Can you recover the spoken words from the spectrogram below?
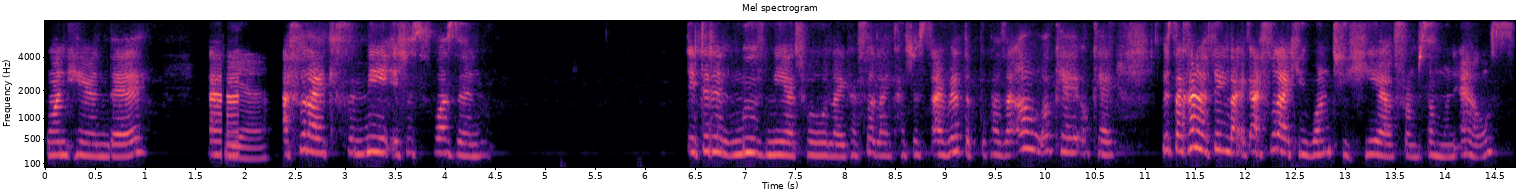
one here and there. And yeah I feel like for me it just wasn't it didn't move me at all. Like I felt like I just I read the book, I was like, oh okay, okay. It's the kind of thing like I feel like you want to hear from someone else,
